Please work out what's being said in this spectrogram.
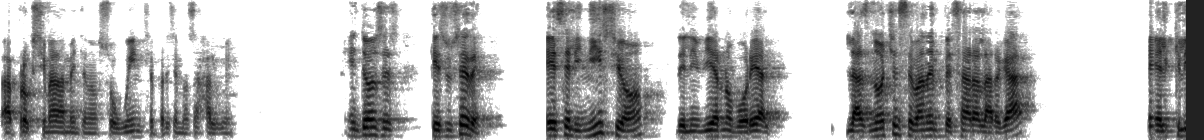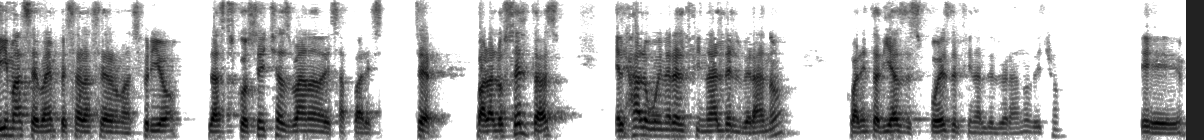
aproximadamente, ¿no? Sowin se parece más a Halloween. Entonces, ¿qué sucede? Es el inicio del invierno boreal. Las noches se van a empezar a alargar, el clima se va a empezar a hacer más frío, las cosechas van a desaparecer para los celtas, el Halloween era el final del verano, 40 días después del final del verano, de hecho. Eh,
